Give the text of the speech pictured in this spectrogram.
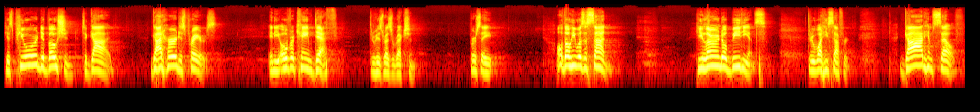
his pure devotion to God, God heard his prayers and he overcame death through his resurrection. Verse 8 Although he was a son, he learned obedience through what he suffered. God Himself,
